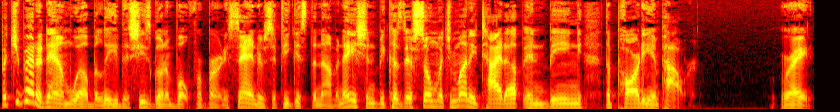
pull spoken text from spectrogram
But you better damn well believe that she's going to vote for Bernie Sanders if he gets the nomination because there's so much money tied up in being the party in power. Right?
